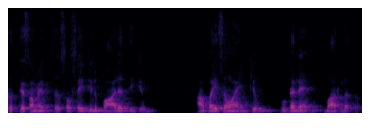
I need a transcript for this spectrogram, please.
കൃത്യസമയത്ത് സൊസൈറ്റിയിൽ പാലെത്തിക്കും. ആ പൈസ വാങ്ങിക്കും ഉടനെ ബാറിലെത്തും.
